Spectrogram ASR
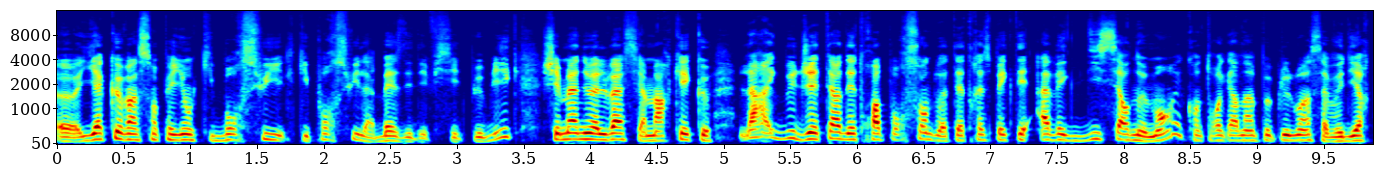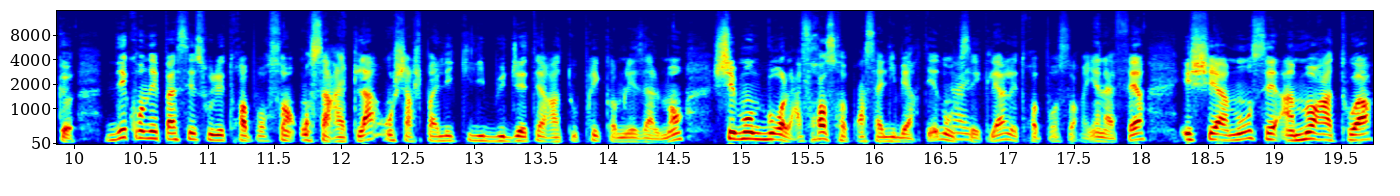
euh, il y a que Vincent Payon qui poursuit, qui poursuit la baisse des déficits publics. Chez Manuel Valls, il y a marqué que la règle budgétaire des 3% doit être respectée avec discernement. Et quand on regarde un peu plus loin, ça veut dire que dès qu'on est passé sous les 3%, on s'arrête là. On cherche pas l'équilibre budgétaire à tout prix comme les Allemands. Chez Montebourg, la France reprend sa liberté, donc Ouais. c'est clair, les 3%, rien à faire. Et chez Hamon, c'est un moratoire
